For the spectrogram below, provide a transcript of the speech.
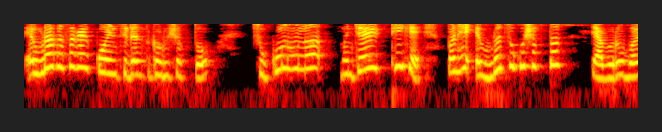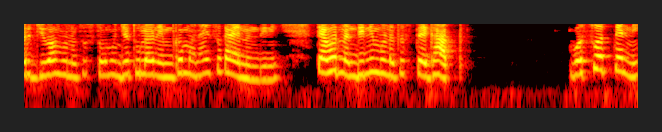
एवढा कसं काय कोइन्सिडन्स घडू शकतो? चुकून होणं म्हणजे ठीक आहे पण हे एवढं चुकू शकतं? त्याबरोबर जेव्हा म्हणत असतो म्हणजे तुला नेमकं म्हणायचं काय नंदिनी? त्यावर नंदिनी म्हणत असते घात. वसुहत्यांनी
